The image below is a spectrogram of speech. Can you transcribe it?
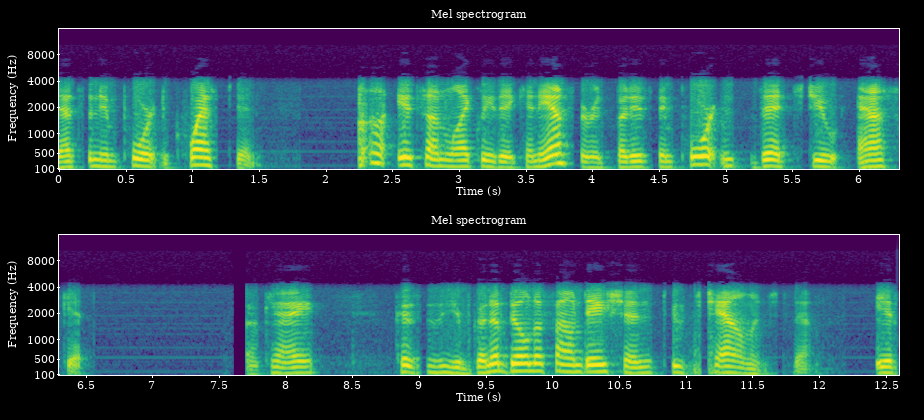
That's an important question. It's unlikely they can answer it, but it's important that you ask it. Okay? Because you're going to build a foundation to challenge them if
